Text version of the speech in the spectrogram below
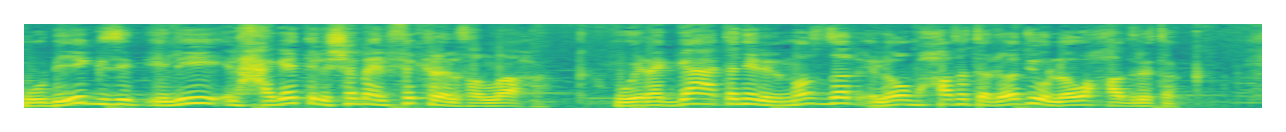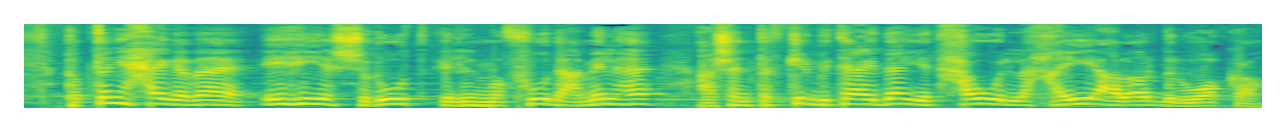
وبيجذب إليه الحاجات اللي شبه الفكرة اللي طلعها ويرجعها تاني للمصدر اللي هو محطة الراديو اللي هو حضرتك. طب تاني حاجة بقى إيه هي الشروط اللي المفروض أعملها عشان التفكير بتاعي ده يتحول لحقيقة على أرض الواقع؟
